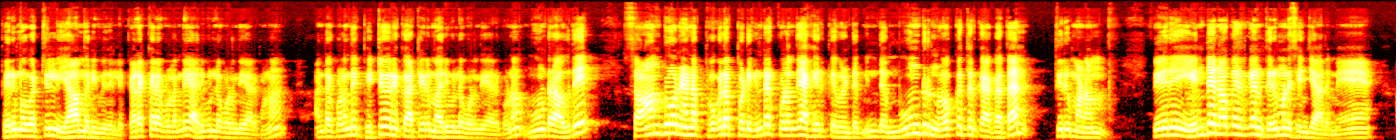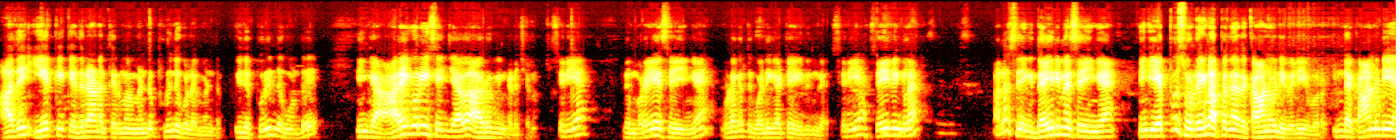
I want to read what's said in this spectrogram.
பெருமவற்றில் யாம் அறிவதில்லை. பிறக்கிற குழந்தை அறிவுள்ள குழந்தையா இருக்கணும். அந்த குழந்தை பெற்றோரை காட்டிலும் அறிவுள்ள குழந்தையா இருக்கணும். மூன்றாவது சான்றோன் என புகழப்படுகின்ற குழந்தையாக இருக்க வேண்டும். இந்த மூன்று நோக்கத்திற்காகத்தான் திருமணம். வேறு எந்த நோக்கத்திற்காக திருமணம் செஞ்சாலுமே அது இயற்கைக்கு எதிரான திருமணம் என்று புரிந்து கொள்ள வேண்டும். இதை புரிந்து கொண்டு நீங்கள் அரைகுறை செஞ்சாவே ஆரோக்கியம் கிடைச்சிடும். சரியா? இது முறையே செய்யுங்க. உலகத்துக்கு வழிகாட்டியாக இருங்க. சரியா? செய்வீங்களா? நல்லா செய்யுங்க. தைரியமாக செய்யுங்க. நீங்கள் எப்போ சொல்கிறீங்களோ அப்போ தான் அந்த காணொலி வெளியே வரும். இந்த காணொலியை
